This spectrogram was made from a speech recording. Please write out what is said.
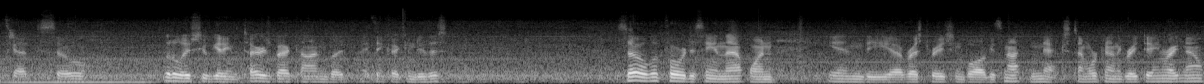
It's got so little issue getting the tires back on, but I think I can do this. So look forward to seeing that one in the uh, restoration vlog. It's not next. I'm working on the Great Dane right now.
